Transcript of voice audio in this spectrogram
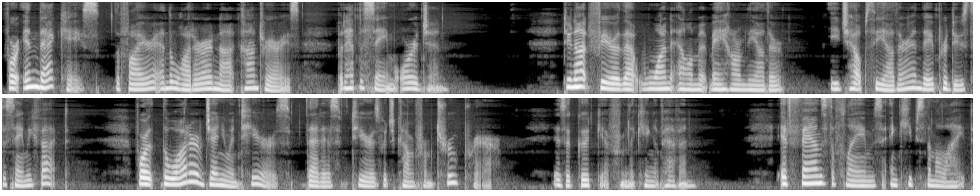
for in that case the fire and the water are not contraries, but have the same origin. Do not fear that one element may harm the other, each helps the other, and they produce the same effect. For the water of genuine tears, that is, tears which come from true prayer, is a good gift from the King of Heaven. It fans the flames and keeps them alight,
